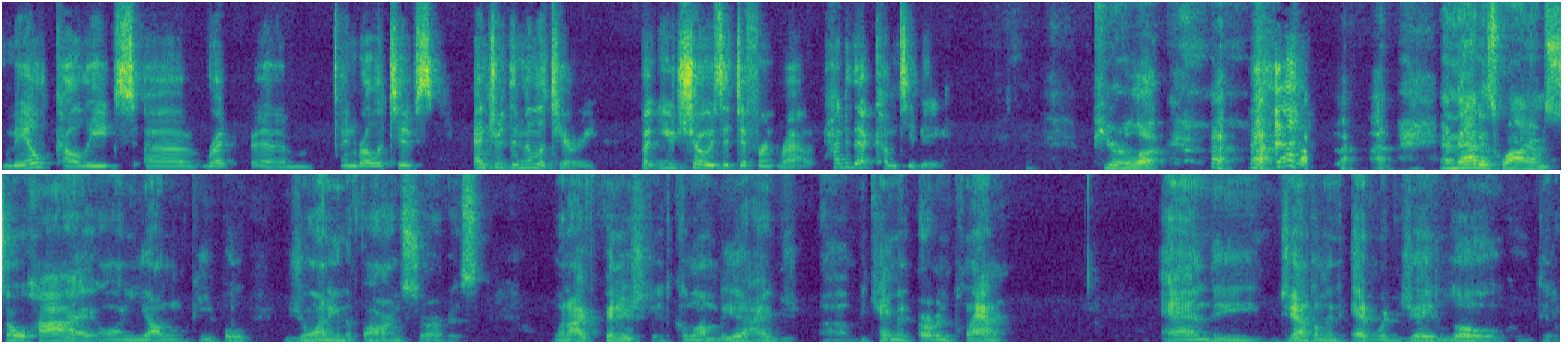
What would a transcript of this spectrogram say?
male colleagues uh, um, and relatives entered the military but you chose a different route. How did that come to be? Pure luck. And that is why i'm so high on young people joining the foreign service. When i finished at columbia i uh, became an urban planner. And the gentleman, Edward J. Logue, who did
